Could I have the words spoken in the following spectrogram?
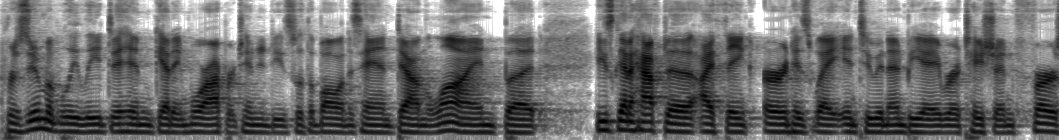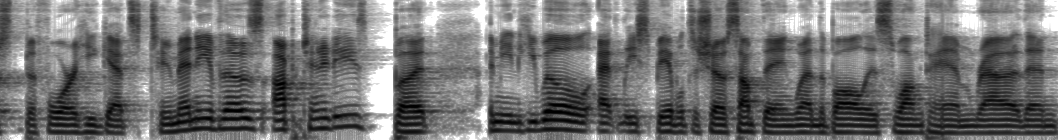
presumably lead to him getting more opportunities with the ball in his hand down the line. But he's going to have to, I think, earn his way into an NBA rotation first before he gets too many of those opportunities. But I mean, he will at least be able to show something when the ball is swung to him rather than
